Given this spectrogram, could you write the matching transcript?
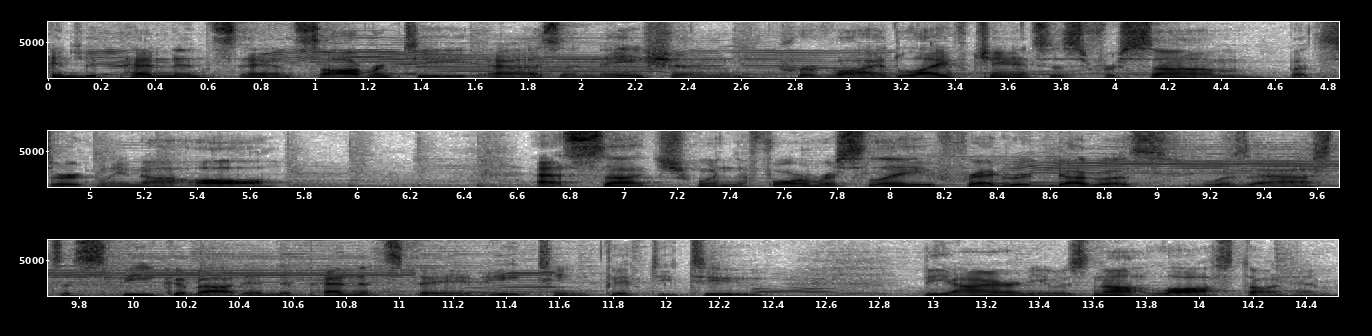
Independence and sovereignty as a nation provide life chances for some, but certainly not all. As such, when the former slave Frederick Douglass was asked to speak about Independence Day in 1852, the irony was not lost on him.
